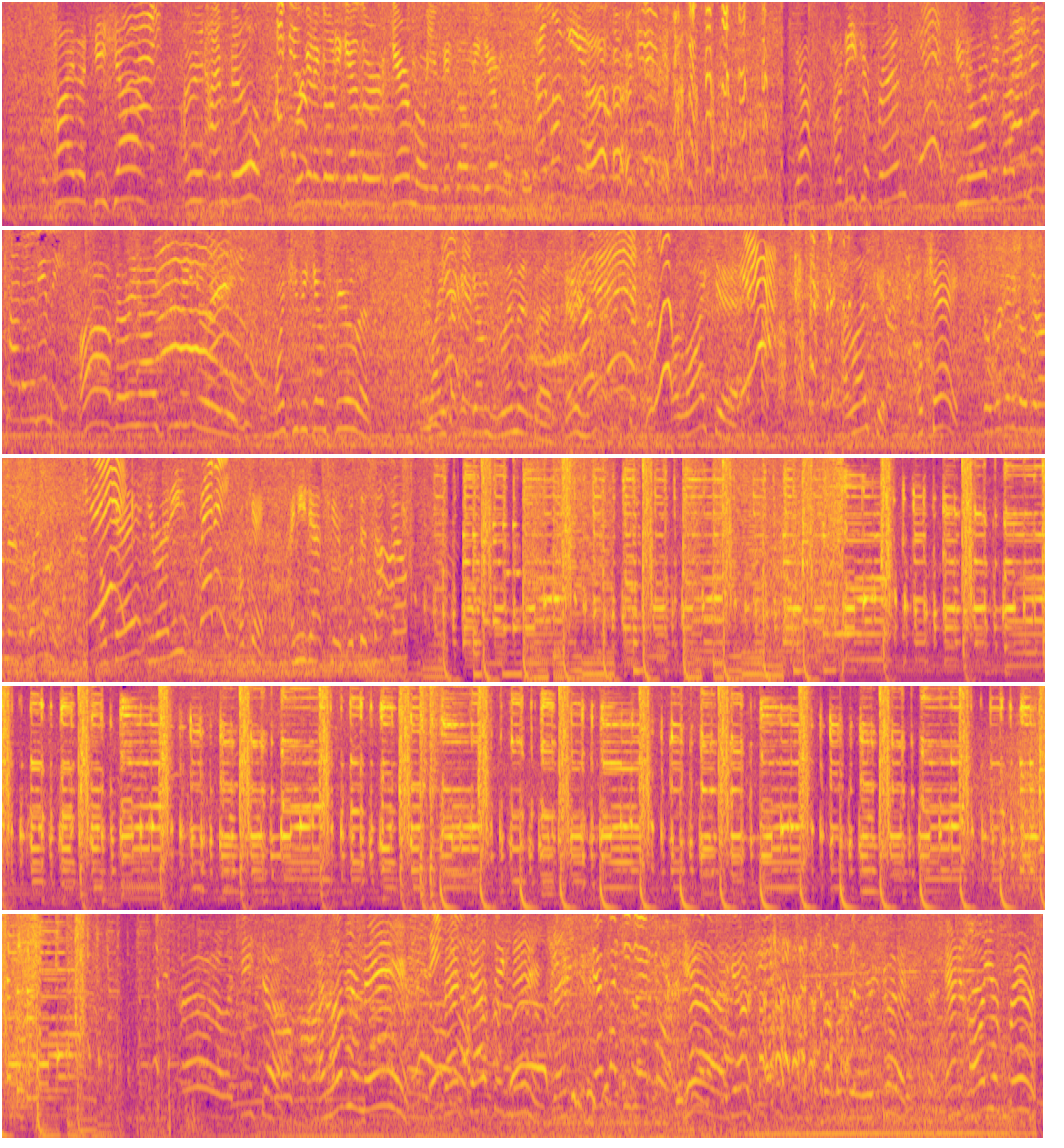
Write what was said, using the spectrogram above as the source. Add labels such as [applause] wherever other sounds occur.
nice. Hi, Leticia. Hi. I mean, I'm Bill. Hi, Bill. We're gonna go together. Guillermo, you can call me Guillermo too. I love you. Oh, okay. [laughs] yeah. Are these your friends? yes. Do you know everybody? Carmen, Karen, Lily. Ah, very nice to meet you, lady. Once you become fearless, life becomes limitless. Very nice. I like it. Yeah. [laughs] I like it. Okay, so we're gonna go get on that plane. [laughs] Okay, you ready? Ready. Okay, I need to ask you to put this up now. Oh, I love your name. Thank you. Fantastic name. Thank you. Just like Guillermo. Yeah, yeah. [laughs] We're good. And all your friends.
